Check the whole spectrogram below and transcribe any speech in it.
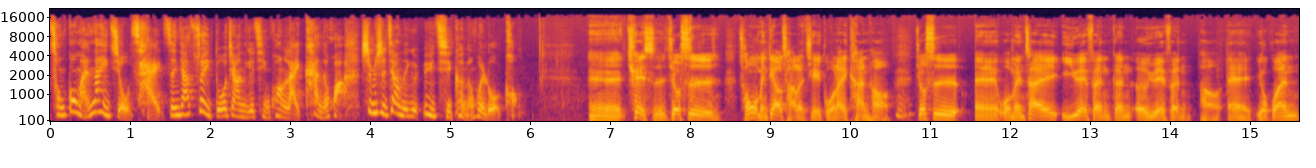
从购买耐久材增加最多这样的一个情况来看的话，是不是这样的一个预期可能会落空？呃，确实，就是从我们调查的结果来看，哈，就是呃，我们在一月份跟二月份，哈，呃，有关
